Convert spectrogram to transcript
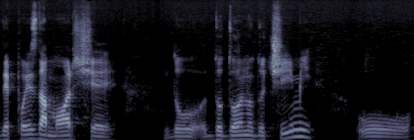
Depois da morte do, do dono do time, o,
